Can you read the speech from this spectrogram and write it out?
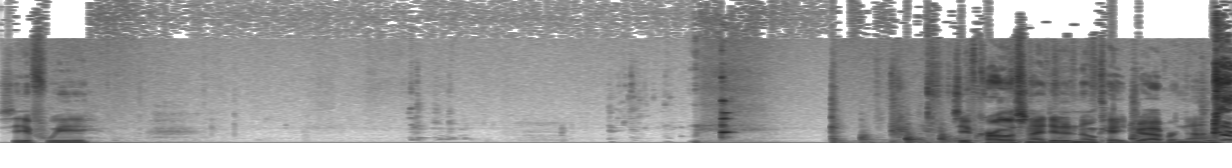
See if we. See if Carlos and I did an okay job or not.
